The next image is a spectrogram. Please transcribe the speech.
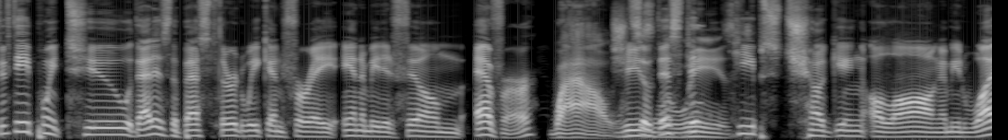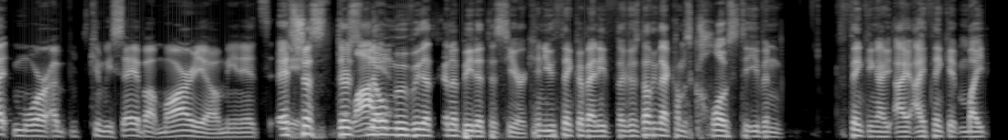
58.2. That is the best third weekend for a animated film ever. Wow. Jeez so this thing keeps chugging along. I mean, what more uh, can we say about Mario? I mean, it's It's just there's no movie that's going to beat it this year. Can you think of any? There's nothing that comes close to even thinking. I I, I think it might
